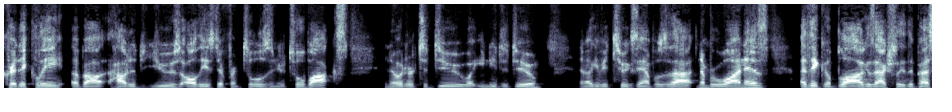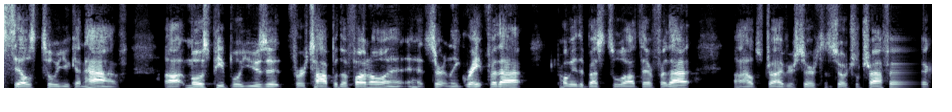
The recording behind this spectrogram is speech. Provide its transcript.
critically about how to use all these different tools in your toolbox in order to do what you need to do. And I'll give you two examples of that. Number one is I think a blog is actually the best sales tool you can have. Uh, most people use it for top of the funnel, and, and it's certainly great for that. Probably the best tool out there for that uh, helps drive your search and social traffic.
